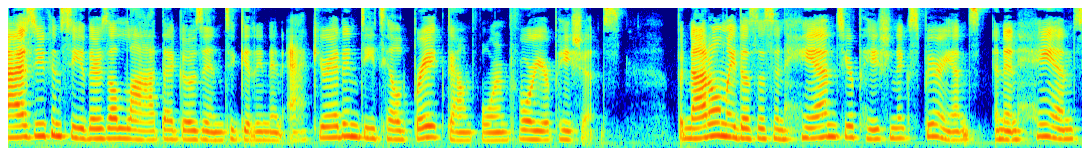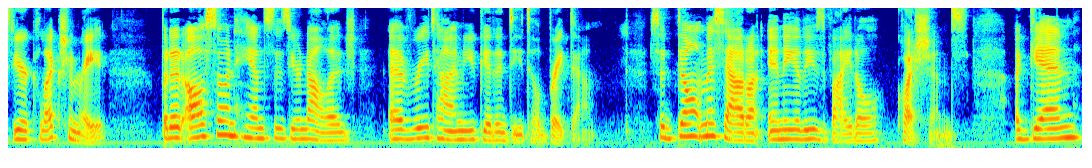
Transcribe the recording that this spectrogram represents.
As you can see, there's a lot that goes into getting an accurate and detailed breakdown form for your patients. But not only does this enhance your patient experience and enhance your collection rate, but it also enhances your knowledge every time you get a detailed breakdown. So don't miss out on any of these vital questions. Again,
